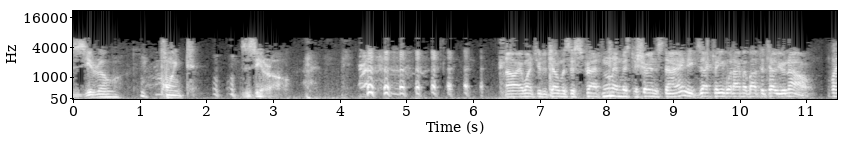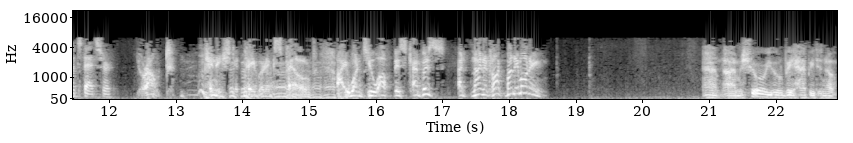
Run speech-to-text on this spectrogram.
Zero point zero. Now I want you to tell Mrs. Stratton and Mr. Schoenstein exactly what I'm about to tell you now. What's that, sir? You're out. Finished. Paper expelled. I want you off this campus at 9 o'clock Monday morning. And I'm sure you'll be happy to know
